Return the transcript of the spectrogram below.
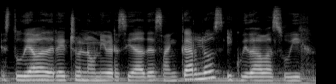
estudiaba Derecho en la Universidad de San Carlos y cuidaba a su hija.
